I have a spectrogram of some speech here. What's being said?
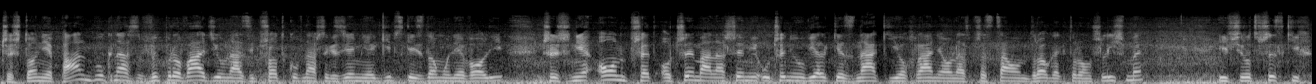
Czyż to nie Pan Bóg nas wyprowadził, nas i przodków naszych z ziemi egipskiej z domu niewoli? Czyż nie On przed oczyma naszymi uczynił wielkie znaki i ochraniał nas przez całą drogę, którą szliśmy? I wśród wszystkich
